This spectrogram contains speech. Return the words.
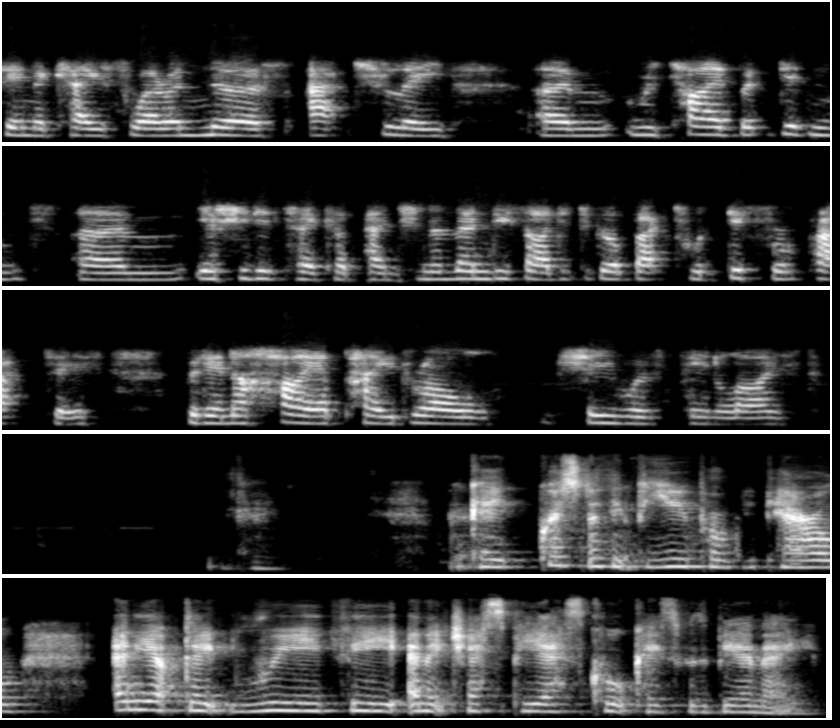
seen a case where a nurse actually um, retired but didn't. Um, yes, she did take her pension and then decided to go back to a different practice, but in a higher paid role. She was penalised. Okay. Okay. Question I think for you probably, Carol. Any update? Read the NHSPS court case for the BMA.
